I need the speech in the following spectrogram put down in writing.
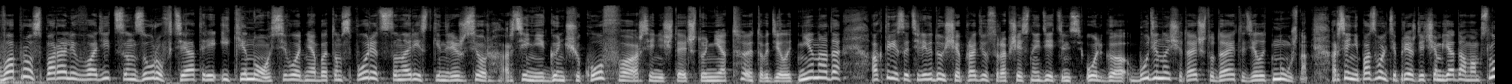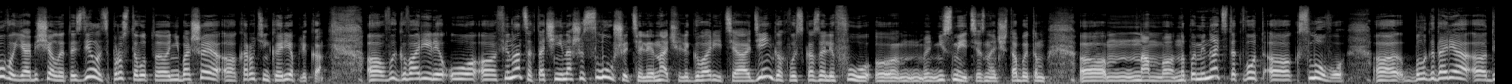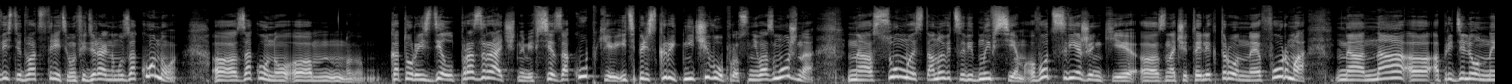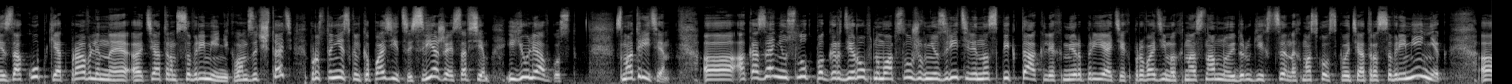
Вопрос, пора ли вводить цензуру в театре и кино. Сегодня об этом спорят сценарист, кинорежиссер Арсений Гончуков. Арсений считает, что нет, этого делать не надо. Актриса, телеведущая, продюсер общественной деятельности Ольга Будина считает, что да, это делать нужно. Арсений, позвольте, прежде чем я дам вам слово, я обещала это сделать, просто вот э, небольшая э, коротенькая реплика. Э, вы говорили о финансах, точнее, наши слушатели начали говорить о деньгах. Вы сказали, фу, не смейте, значит, об этом нам напоминать. Так вот, к слову, благодаря 223 федеральному закону, э, закону, э, который сделал прозрачными все закупки, и теперь скрыть ничего просто невозможно, э, суммы становятся видны всем. Вот свеженькие, значит, электронная форма на определенные закупки, отправленные театром «Современник». Вам зачитать? Просто несколько позиций. Свежая совсем. Июль-август. Смотрите. Оказание услуг по гардеробному обслуживанию зрителей на спектаклях, мероприятиях, проводимых на основной и других сценах Московского театра «Современник»,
